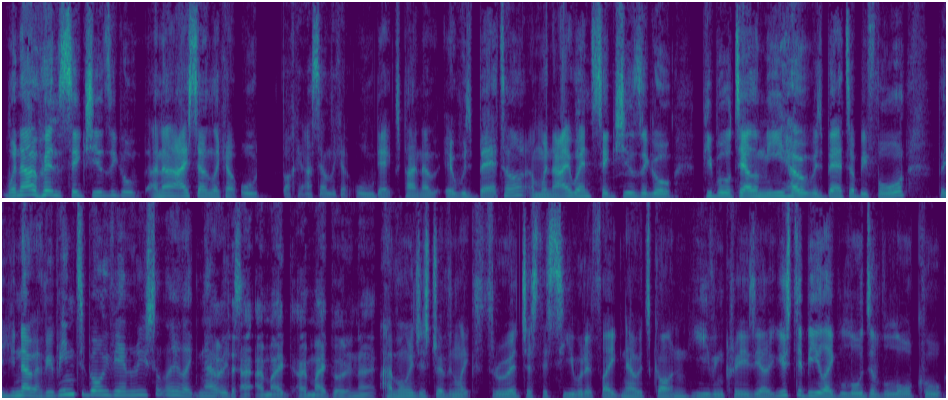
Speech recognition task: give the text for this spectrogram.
when I went six years ago, and I sound like an old fucking, I sound like an old expat now. It was better, and when I went six years ago, people were telling me how it was better before. But you know, have you been to Bui Vien recently? Like now, I, it's. I, I might I might go tonight. I've only just driven like through it just to see what it's like. Now it's gotten even crazier. It used to be like loads of local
